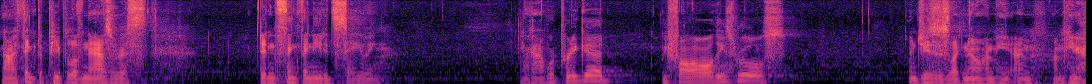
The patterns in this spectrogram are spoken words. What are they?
Now, I think the people of Nazareth didn't think they needed saving. Like, ah, we're pretty good. We follow all these rules. And Jesus is like, no, I'm, he- I'm, I'm here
